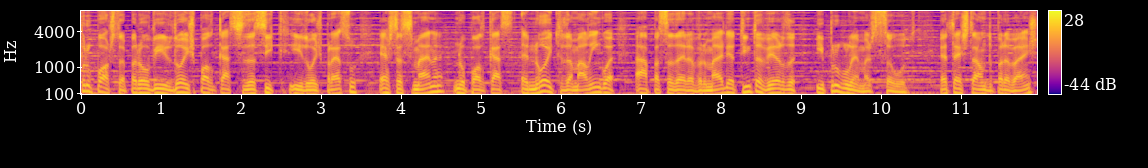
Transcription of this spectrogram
Proposta para ouvir dois podcasts da SIC e do Expresso esta semana, no podcast A Noite da Má Língua, há Passadeira Vermelha, Tinta Verde e Problemas de Saúde. Até estão de parabéns,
